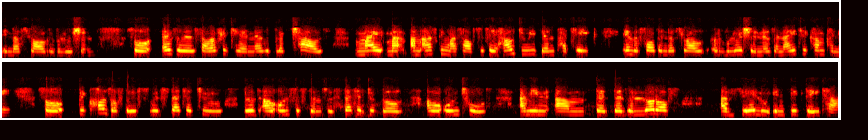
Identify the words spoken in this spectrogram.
industrial revolution. So, as a South African, as a black child, my, my I'm asking myself to say, how do we then partake in the fourth industrial revolution as an IT company. So because of this, we've started to build our own systems. We've started to build our own tools. I mean, um, there, there's a lot of value in big data.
